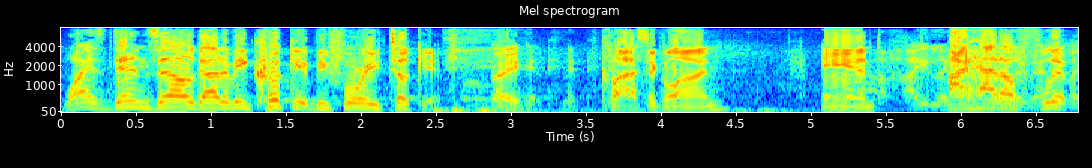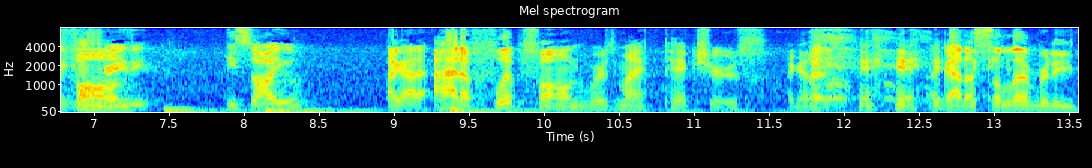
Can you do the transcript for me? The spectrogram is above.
"Why is Denzel got to be crooked before he took it?" Right? Classic line. And you I had a look at him flip like phone. He saw you? I got I had a flip phone. Where's my pictures? I got a I got a celebrity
